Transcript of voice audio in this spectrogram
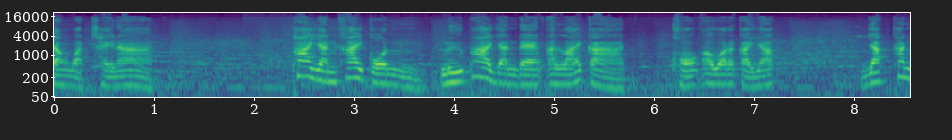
จังหวัดชัยนาท ผ้ายันค่ายกล หรือผ้ายันแดงอันร้ายกาจของอวรกายักษ์ ยักษ์ท่าน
